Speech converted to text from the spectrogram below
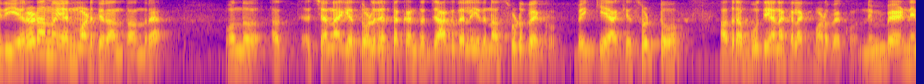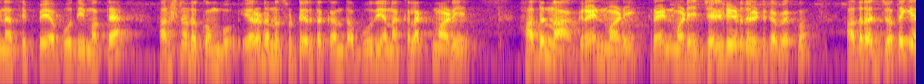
ಇದು ಎರಡನ್ನು ಏನು ಮಾಡ್ತೀರಾ ಅಂತ ಅಂದರೆ ಒಂದು ಚೆನ್ನಾಗಿ ತೊಳೆದಿರ್ತಕ್ಕಂಥ ಜಾಗದಲ್ಲಿ ಇದನ್ನು ಸುಡಬೇಕು. ಬೆಂಕಿ ಹಾಕಿ ಸುಟ್ಟು ಅದರ ಬೂದಿಯನ್ನು ಕಲೆಕ್ಟ್ ಮಾಡಬೇಕು. ನಿಂಬೆಹಣ್ಣಿನ ಸಿಪ್ಪೆಯ ಬೂದಿ ಮತ್ತು ಅರಿಶಿಣದ ಕೊಂಬು ಎರಡನ್ನು ಸುಟ್ಟಿರ್ತಕ್ಕಂಥ ಬೂದಿಯನ್ನು ಕಲೆಕ್ಟ್ ಮಾಡಿ ಅದನ್ನು ಗ್ರೈಂಡ್ ಮಾಡಿ ಗ್ರೈಂಡ್ ಮಾಡಿ ಜಲ್ಡಿ ಹಿಡಿದು ಇಟ್ಕೋಬೇಕು. ಅದರ ಜೊತೆಗೆ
